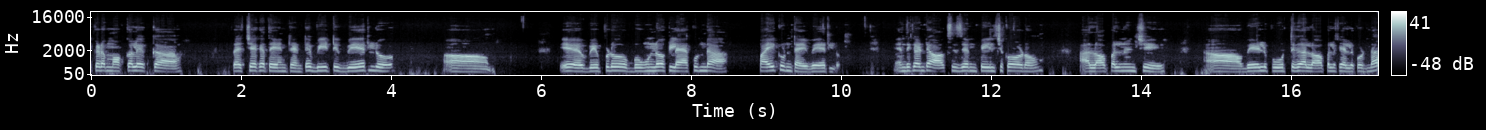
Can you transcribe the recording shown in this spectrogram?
ఇక్కడ మొక్కల యొక్క ప్రత్యేకత ఏంటంటే వీటి వేర్లు ఎప్పుడు భూమిలోకి లేకుండా పైకి ఉంటాయి వేర్లు. ఎందుకంటే ఆక్సిజన్ పీల్చుకోవడం ఆ లోపల నుంచి వేళ్ళు పూర్తిగా లోపలికి వెళ్ళకుండా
